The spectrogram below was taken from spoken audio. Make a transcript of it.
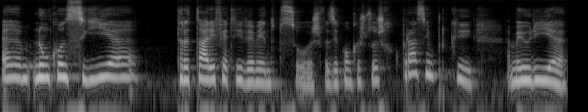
um, não conseguia tratar efetivamente pessoas, fazer com que as pessoas recuperassem, porque a maioria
